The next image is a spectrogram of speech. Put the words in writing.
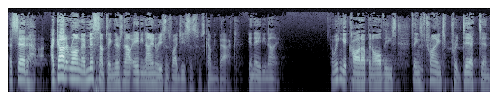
It said, I got it wrong. I missed something. There's now 89 reasons why Jesus was coming back in 89. And we can get caught up in all these things of trying to predict and,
